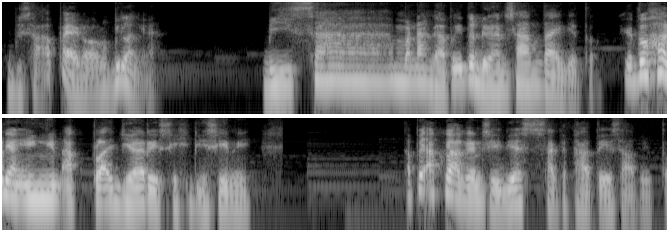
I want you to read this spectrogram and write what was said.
bisa apa ya kalau aku bilang ya? Bisa menanggapi itu dengan santai gitu. Itu hal yang ingin aku pelajari sih di sini tapi aku yakin sih dia sakit hati saat itu.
